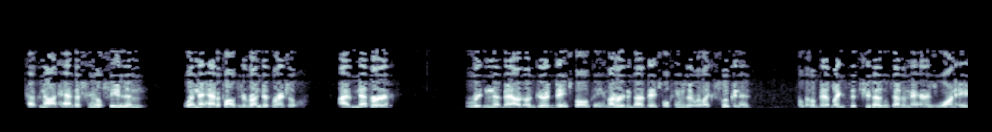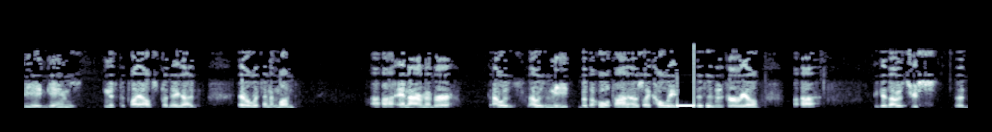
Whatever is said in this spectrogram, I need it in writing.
have not had a single season when they had a positive run differential. I've never written about a good baseball team. I've written about baseball teams that were like fluking it a little bit. Like the 2007 Mariners won 88 games, missed the playoffs, but they got they were within a month. Uh, and I remember that was that was neat. But the whole time I was like, holy, this isn't for real. Uh, because I was just the,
